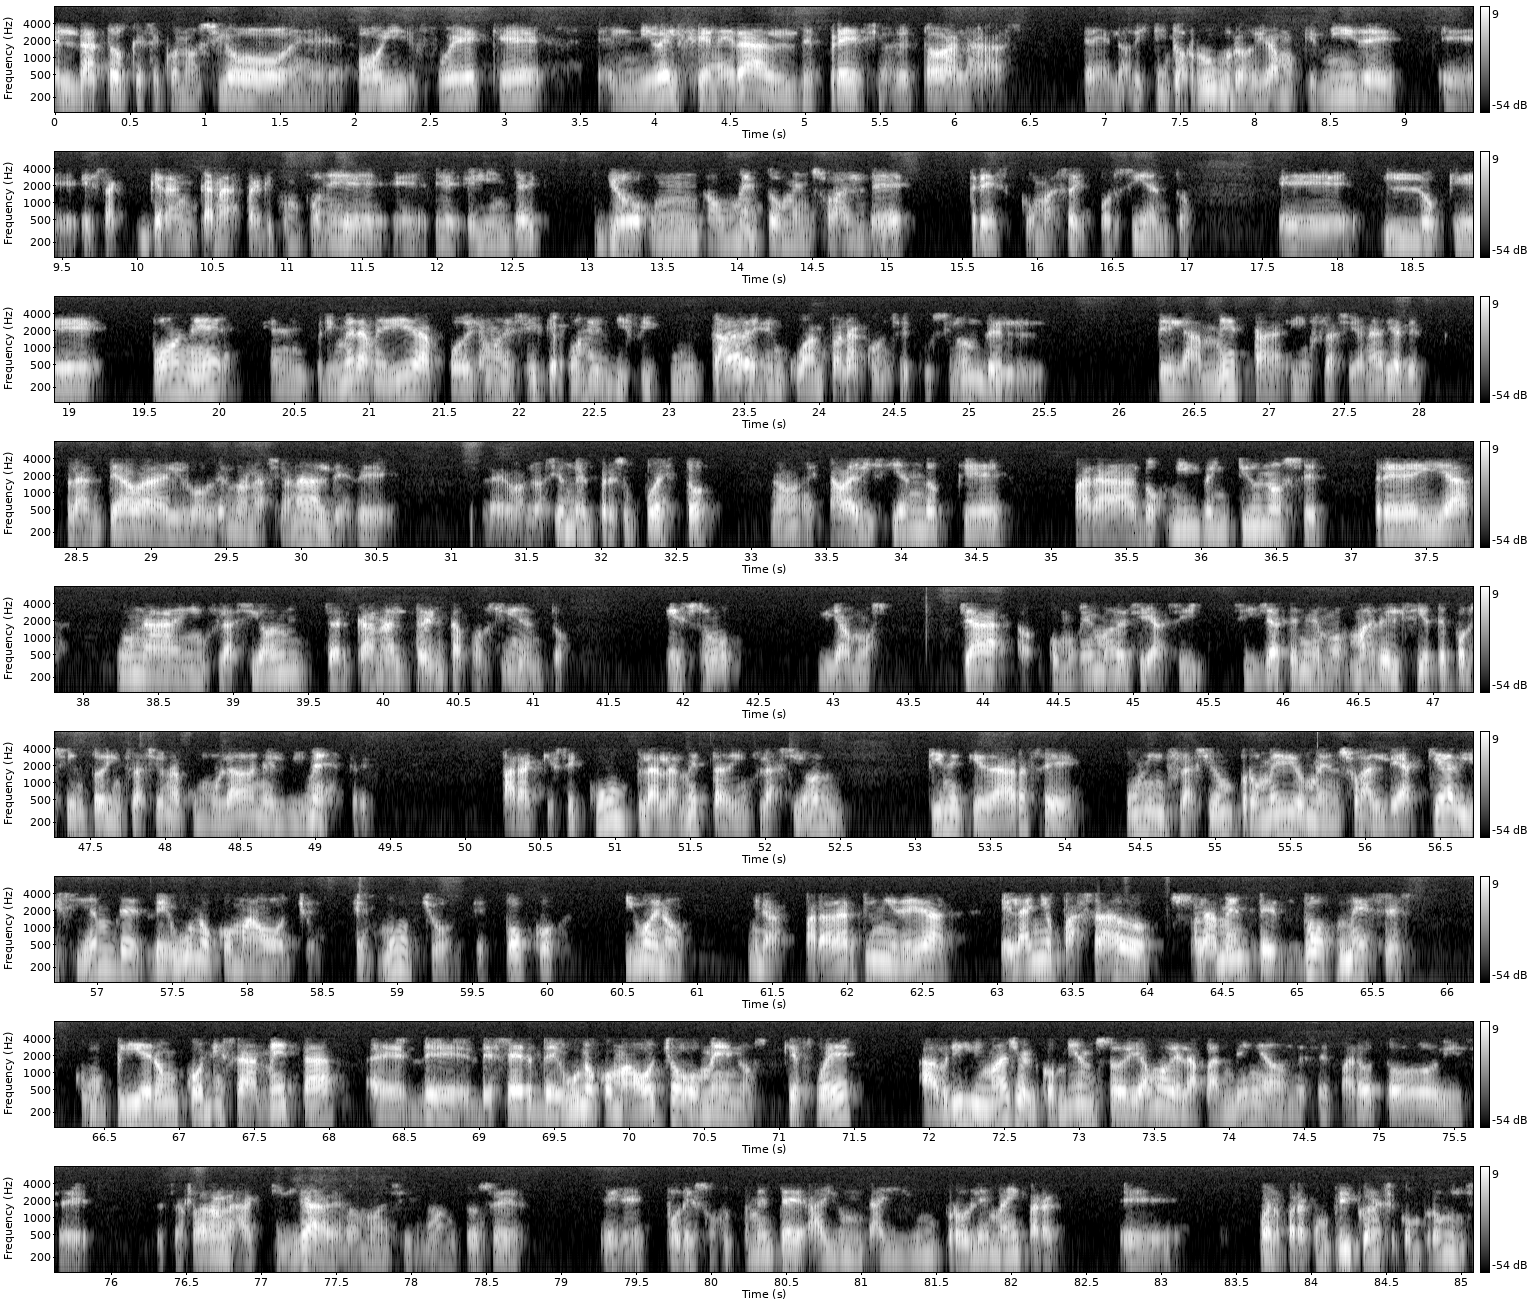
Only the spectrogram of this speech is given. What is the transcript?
el dato que se conoció eh, hoy fue que el nivel general de precios de todas las eh, los distintos rubros, digamos, que mide eh, esa gran canasta que compone el INDEC, dio un aumento mensual de 3,6%. lo que pone en primera medida, podríamos decir que pone dificultades en cuanto a la consecución del, de la meta inflacionaria que planteaba el gobierno nacional desde la evaluación del presupuesto, ¿no? Estaba diciendo que para 2021 se preveía una inflación cercana al 30%. Eso, digamos, ya, como hemos decía, si, si ya tenemos más del 7% de inflación acumulada en el bimestre, para que se cumpla la meta de inflación, tiene que darse una inflación promedio mensual de aquí a diciembre de 1,8. Es mucho, es poco. Y bueno, mira, para darte una idea, el año pasado solamente dos meses cumplieron con esa meta eh, de, de ser de 1,8 o menos, que fue abril y mayo, el comienzo, digamos, de la pandemia, donde se paró todo y se, se cerraron las actividades, vamos a decir, ¿no? Entonces, eh, por eso justamente hay un, hay un problema ahí para, eh, bueno, para cumplir con ese compromiso.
